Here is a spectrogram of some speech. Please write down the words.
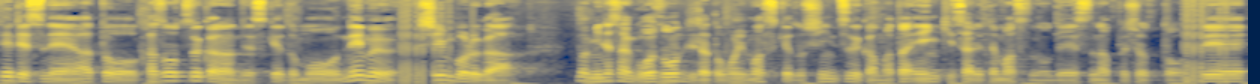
でですねあと仮想通貨なんですけどもネムシンボルが、まあ、皆さんご存知だと思いますけど新通貨また延期されてますのでスナップショット。で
